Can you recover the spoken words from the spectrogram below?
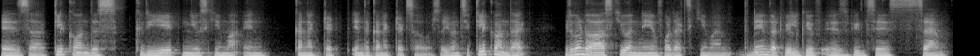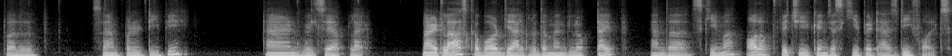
is uh, click on this create new schema in connected in the connected server. So once you click on that, it's going to ask you a name for that schema and the name that we'll give is we'll say sample sample db and we'll say apply now it'll ask about the algorithm and lock type and the schema, all of which you can just keep it as defaults.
